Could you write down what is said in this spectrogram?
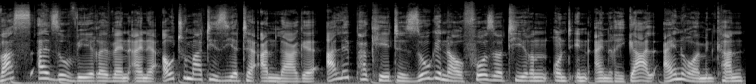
Was also wäre, wenn eine automatisierte Anlage alle Pakete so genau vorsortieren und in ein Regal einräumen kann,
